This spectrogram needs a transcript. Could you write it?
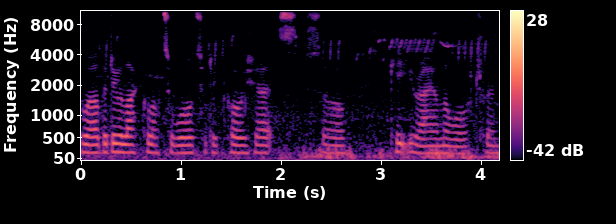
well. They do like a lot of water do courgettes so keep your eye on the watering.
